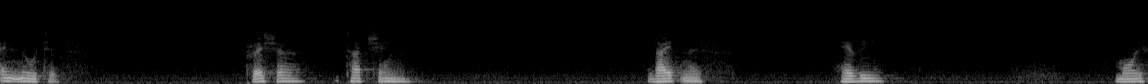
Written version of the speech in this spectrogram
And notice pressure, touching, lightness, heavy, moist.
